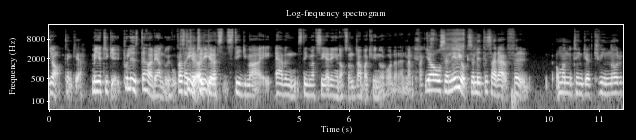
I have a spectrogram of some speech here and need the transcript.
Ja, tänker jag. men jag tycker på lite hör det ändå ihop. Fast för det att jag det tycker ju. att stigma, även stigmatisering är något som drabbar kvinnor hårdare än män faktiskt. Ja och sen är det ju också lite så här för om man nu tänker att kvinnor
